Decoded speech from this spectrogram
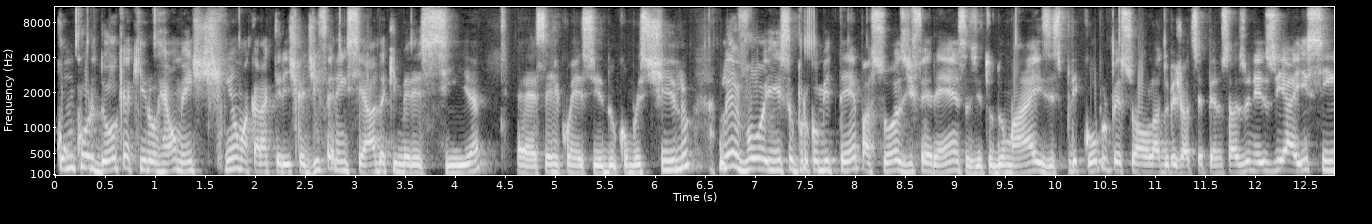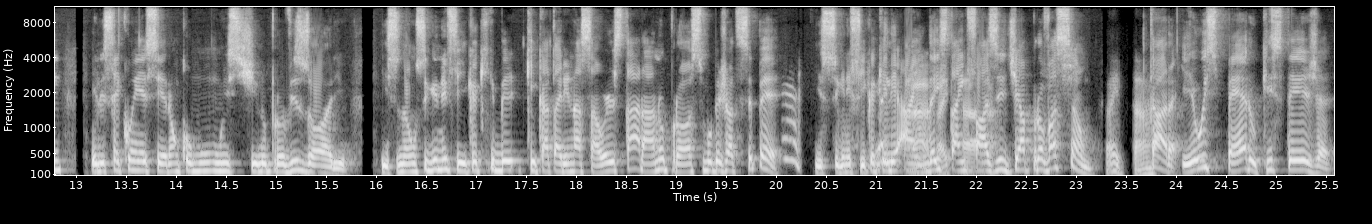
concordou que aquilo realmente tinha uma característica diferenciada que merecia eh, ser reconhecido como estilo, levou isso para o comitê, passou as diferenças e tudo mais, explicou para o pessoal lá do BJCP nos Estados Unidos e aí sim eles reconheceram como um estilo provisório. Isso não significa que, que Catarina Sauer estará no próximo BJCP. Isso significa que ele tá, ainda está em tá. fase de aprovação. Vai estar. Cara, eu espero que esteja,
